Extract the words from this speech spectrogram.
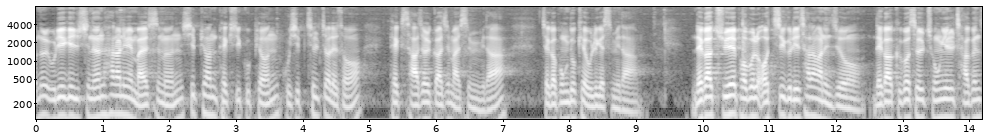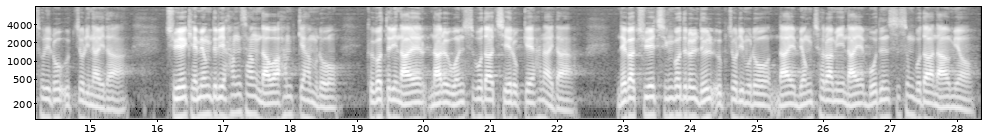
오늘 우리에게 주시는 하나님의 말씀은 시편 119편 97절에서 104절까지 말씀입니다. 제가 봉독해 올리겠습니다. 내가 주의 법을 어찌 그리 사랑하는지요 내가 그것을 종일 작은 소리로 읊조리나이다. 주의 계명들이 항상 나와 함께하므로 그것들이 나의, 나를 원수보다 지혜롭게 하나이다. 내가 주의 증거들을 늘 읊조림으로 나의 명철함이 나의 모든 스승보다 나으며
